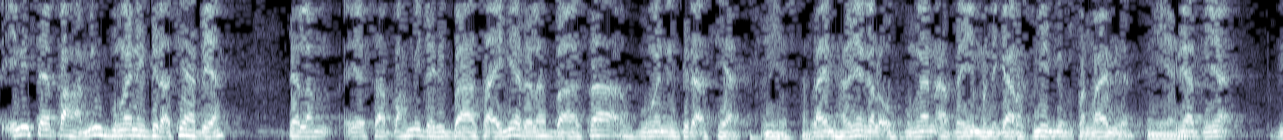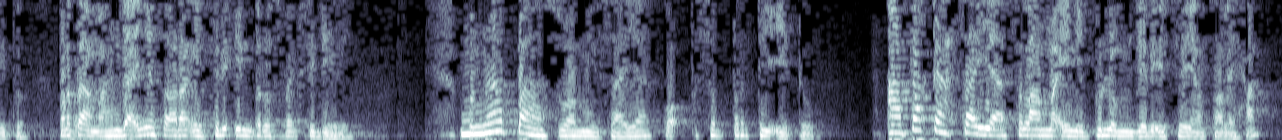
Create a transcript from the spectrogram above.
ini saya pahami hubungan yang tidak sehat ya dalam ya saya pahami dari bahasa ini adalah bahasa hubungan yang tidak sehat. Yes, iya, lain halnya kalau hubungan artinya menikah resmi itu pesan lain ya. Yes. Iya. Ini artinya begitu. Pertama, hendaknya seorang istri introspeksi diri. Mengapa suami saya kok seperti itu? Apakah saya selama ini belum menjadi istri yang salehah?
